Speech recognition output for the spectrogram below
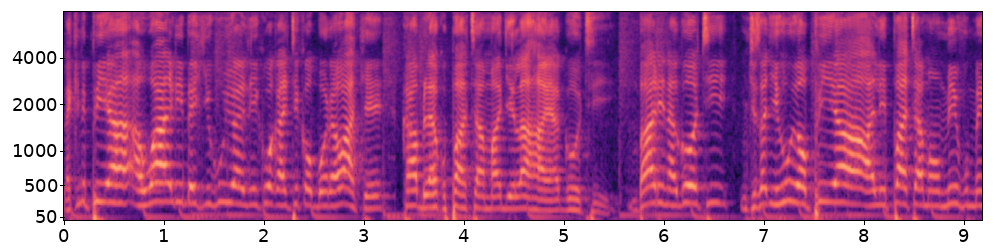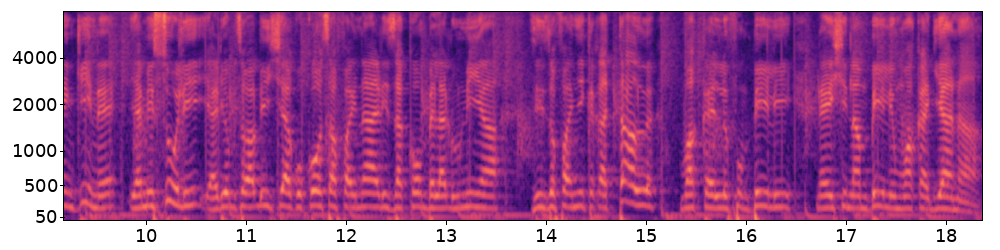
Lakini pia awali beki huyo alikuwa katika ubora wake kabla ya kupata majeraha ya goti. Mbali na goti, mchezaji huyo pia alipata maumivu mengine ya misuli yaliyomsababisha kukosa fainali za kombe la dunia zilizofanyika Qatar mwaka 2022 mwaka jana.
